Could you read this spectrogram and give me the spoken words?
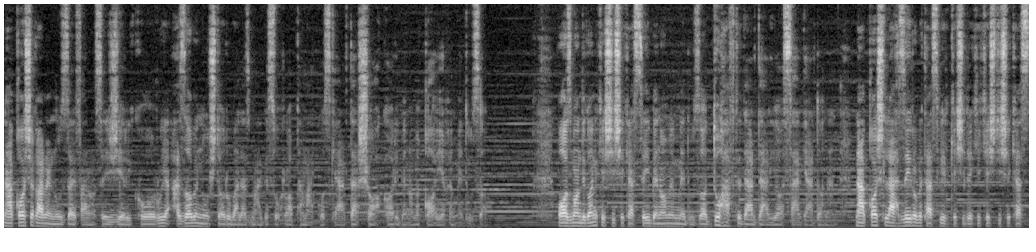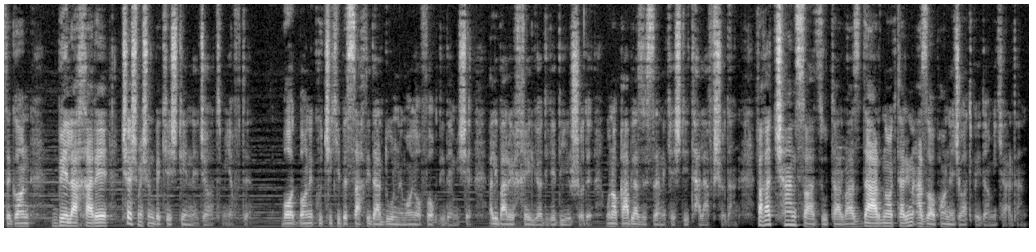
نقاش قرن 19 فرانسه ژریکو روی عذاب نوشدارو بعد از مرگ سهراب تمرکز کرد در شاهکاری به نام قایق مدوزا. بازماندگان کشتی شکسته به نام مدوزا دو هفته در دریا سرگردانند. نقاش لحظه ای رو به تصویر کشیده که کشتی شکستگان بالاخره چشمشون به کشتی نجات میافته. بادبان کوچیکی به سختی در دورنمای افق دیده میشه ولی برای خیلی دیگه دیر شده. اونا قبل از رسیدن کشتی تلف شدن. فقط چند ساعت زودتر و از دردناکترین عذابها نجات پیدا می‌کردن.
